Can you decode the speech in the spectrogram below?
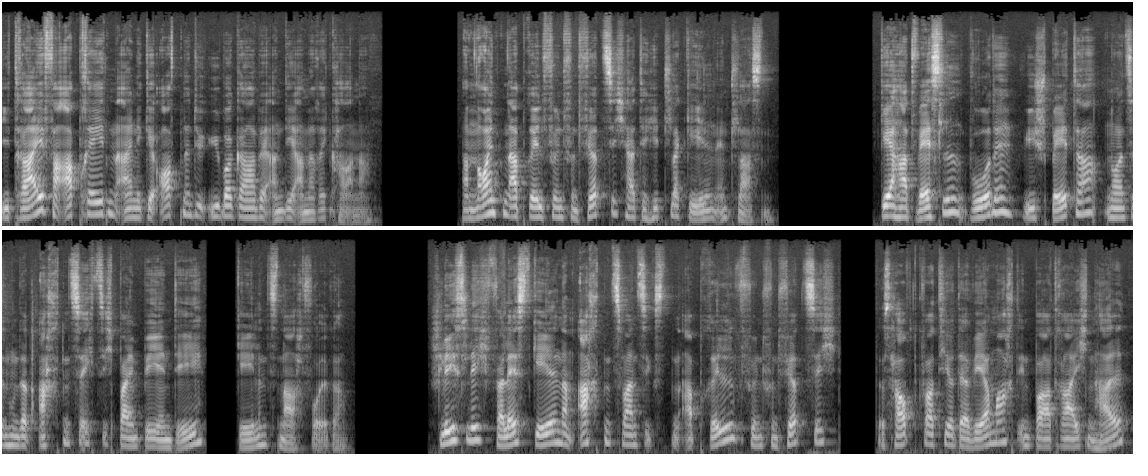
Die drei verabreden eine geordnete Übergabe an die Amerikaner. Am 9. April 1945 hatte Hitler Gehlen entlassen. Gerhard Wessel wurde, wie später 1968 beim BND, Gehlens Nachfolger. Schließlich verlässt Gehlen am 28. April 1945 das Hauptquartier der Wehrmacht in Bad Reichenhall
